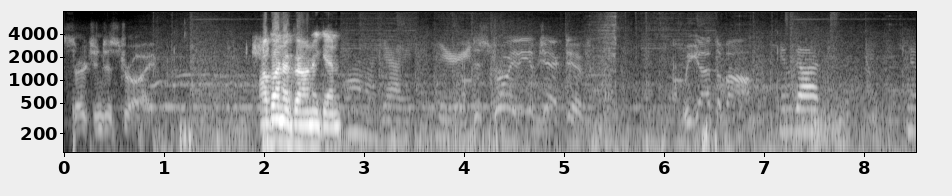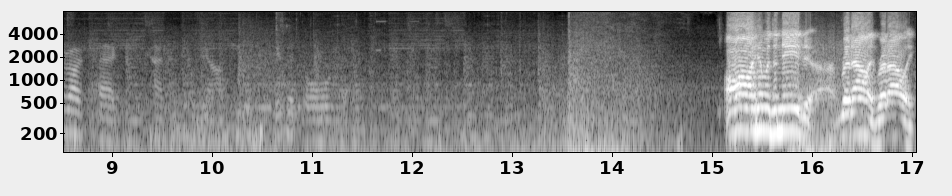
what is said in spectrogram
Search and destroy. I'll go on the ground again. Oh my god, he's serious. Destroy the objective. We got the bomb. Snoop Dogg, Snoop Dogg's tag kind of, to be honest, he's, he's a bit old. Oh, him with the nade. Uh, Red alley, red alley.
